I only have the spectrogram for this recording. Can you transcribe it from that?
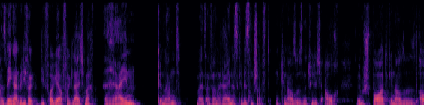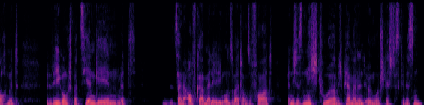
deswegen hatten wir die, die Folge auch Vergleich macht rein genannt, weil es einfach ein reines Gewissen schafft. Und genauso ist es natürlich auch mit dem Sport, genauso ist es auch mit Bewegung, Spazieren gehen, mit seine Aufgaben erledigen und so weiter und so fort. Wenn ich es nicht tue, habe ich permanent irgendwo ein schlechtes Gewissen.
